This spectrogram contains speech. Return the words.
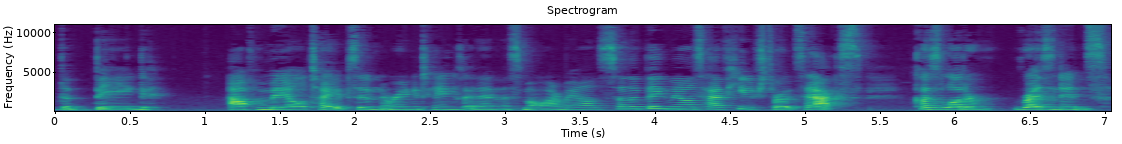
the big alpha male types in orangutans and then the smaller males. So the big males have huge throat sacs, cause a lot of resonance.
